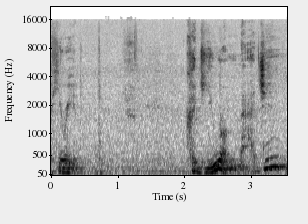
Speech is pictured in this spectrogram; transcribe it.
Period. Could you imagine?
